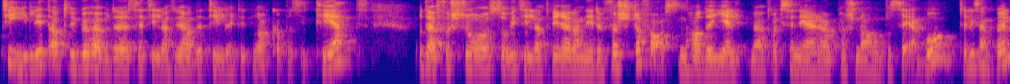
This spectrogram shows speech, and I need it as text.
tidigt att vi behövde se till att vi hade tillräckligt bra kapacitet. Och därför så såg vi till att vi redan i den första fasen hade hjälp med att vaccinera personal på Sebo till exempel.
